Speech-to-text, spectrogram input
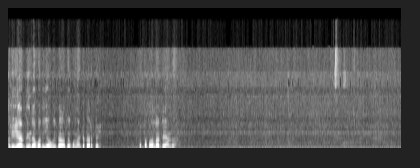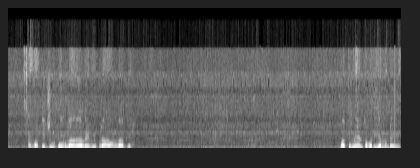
ਕਲੀਅਰ ਦੀ ਤਾਂ ਵਧੀਆ ਉਹ ਵੀ ਦੱਸ ਦਿਓ ਕਮੈਂਟ ਕਰਕੇ, ਤਾਂ ਪਤਾ ਲੱਗ ਜਾਂਦਾ। ਤਾਂ ਬਾਕੀ YouTube ਲਾ- ਵਾਲੇ ਵੀ ਭਰਾ ਆਉਣ ਲੱਗੇ ਬਾਕੀ ਮਿਹਨਤ ਵਧੀਆ ਮੁੰਡੇ ਦੀ।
